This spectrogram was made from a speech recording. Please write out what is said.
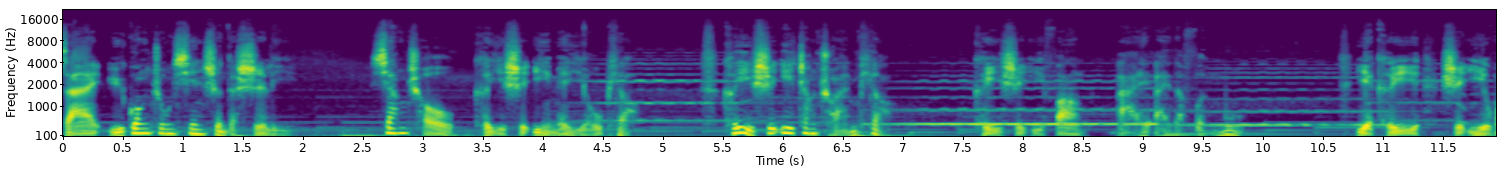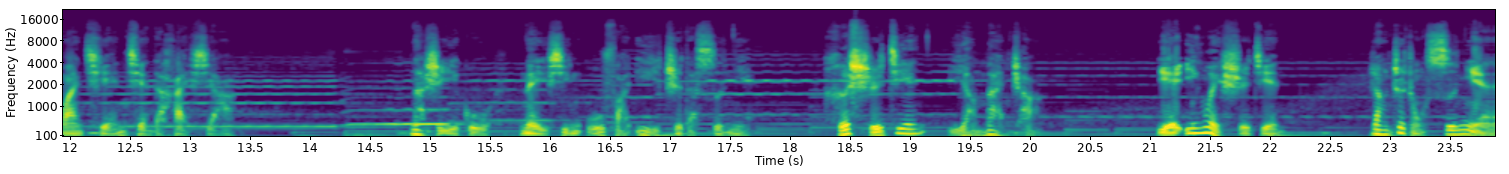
在余光中先生的诗里，乡愁可以是一枚邮票，可以是一张船票，可以是一方矮矮的坟墓，也可以是一湾浅浅的海峡。那是一股内心无法抑制的思念，和时间一样漫长，也因为时间，让这种思念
